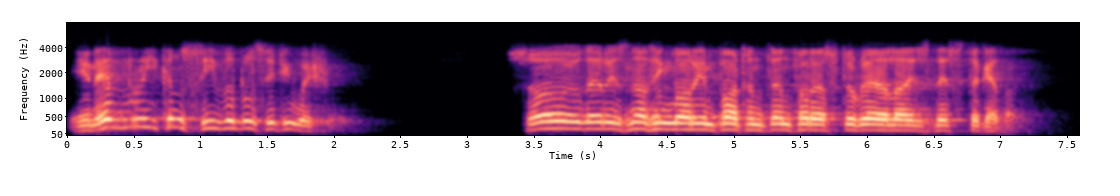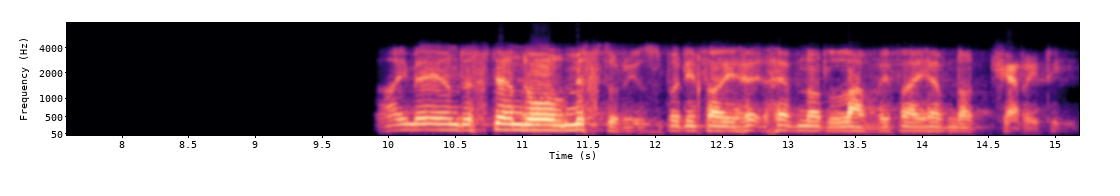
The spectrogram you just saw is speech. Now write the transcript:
in every conceivable situation. So, there is nothing more important than for us to realize this together. I may understand all mysteries, but if I ha- have not love, if I have not charity,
